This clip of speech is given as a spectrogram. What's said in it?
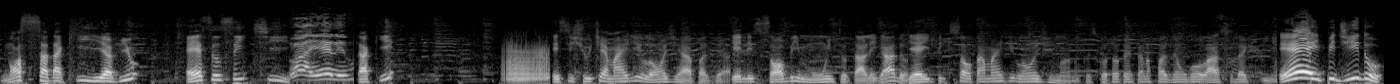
Nossa, daqui ia, viu? Essa eu senti. Lá ele. Daqui? Esse chute é mais de longe, rapaziada. Ele sobe muito, tá ligado? E aí tem que soltar mais de longe, mano. Por isso que eu tô tentando fazer um golaço daqui. Ei, pedido!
